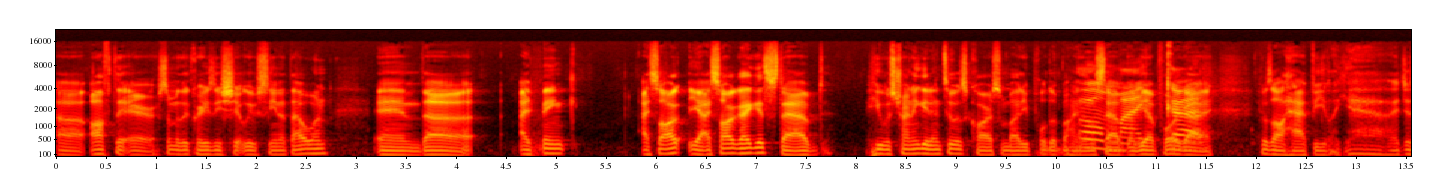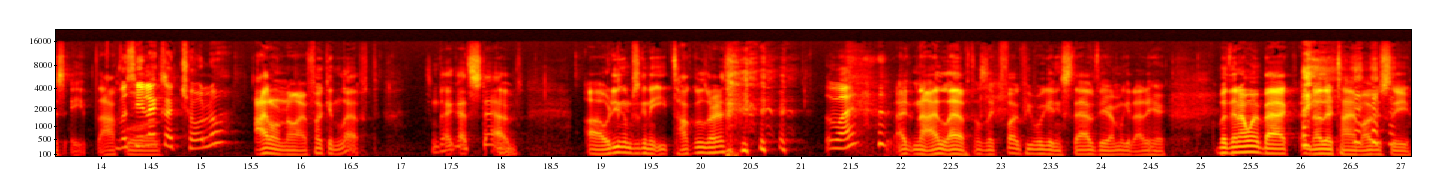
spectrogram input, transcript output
uh, off the air. Some of the crazy shit we've seen at that one, and uh, I think I saw. Yeah, I saw a guy get stabbed. He was trying to get into his car. Somebody pulled up behind him and Oh stabbed him. Yeah, poor God. guy. He was all happy, like, yeah, I just ate tacos. Was he like a cholo? I don't know. I fucking left. Some guy got stabbed. Uh, what do you think? I'm just gonna eat tacos right? What? I, nah, I left. I was like, fuck, people are getting stabbed here. I'm gonna get out of here. But then I went back another time, obviously,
